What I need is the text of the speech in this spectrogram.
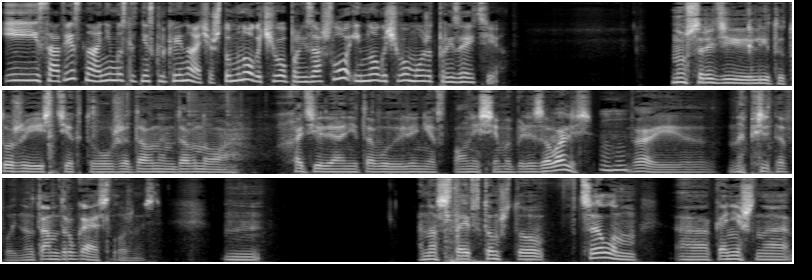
И, соответственно, они мыслят несколько иначе, что много чего произошло и много чего может произойти. Ну, среди элиты тоже есть те, кто уже давным-давно, хотели они того или нет, вполне себе мобилизовались, угу. да, и э, на передовой. Но там другая сложность. Она состоит в том, что в целом конечно,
